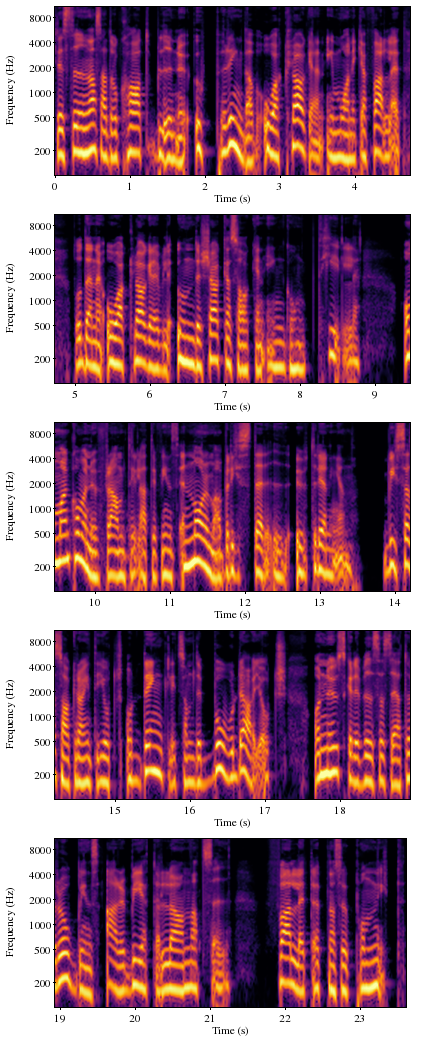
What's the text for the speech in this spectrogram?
Kristinas advokat blir nu uppringd av åklagaren i Monika-fallet, då denne åklagare vill undersöka saken en gång till. Och man kommer nu fram till att det finns enorma brister i utredningen. Vissa saker har inte gjorts ordentligt som det borde ha gjorts och nu ska det visa sig att Robins arbete lönat sig. Fallet öppnas upp på nytt,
